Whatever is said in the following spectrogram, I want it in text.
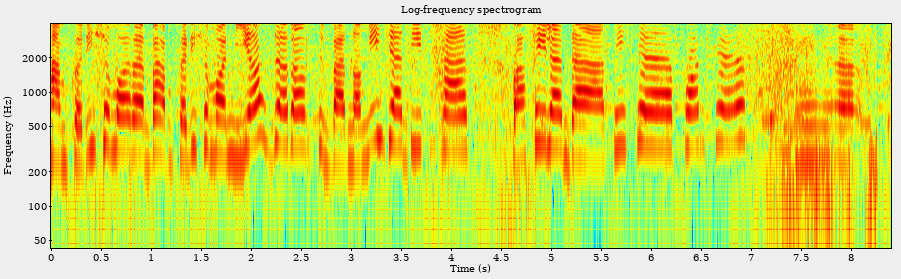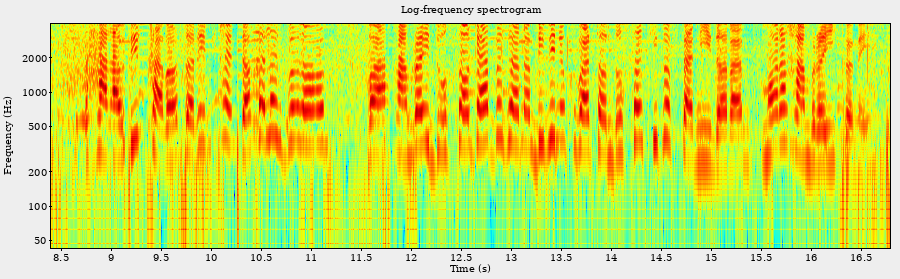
همکاری شما را به همکاری شما نیاز دارم چون برنامه جدید هست و فعلا در پیش پارک حلاودین قرار داره. می‌خوایم داخلش برم و همراه دوستا گپ بزنم ببینیم که برتان دوستا چی گفتنی دارن. ما را همراهی کنیم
